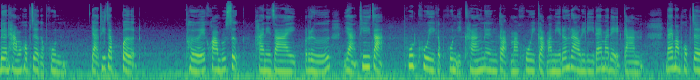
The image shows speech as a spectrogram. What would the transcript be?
เดินทางมาพบเจอกับคุณ อยากที่จะเปิดเผยความรู้สึกภายในใจ หรืออยากที่จะพูดคุยกับคุณอีกครั้งหนึ่งกลับมาคุย กลับมามีเรื่องราวดีๆ ได้มาเดทกัน ได้มาพบเจอ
